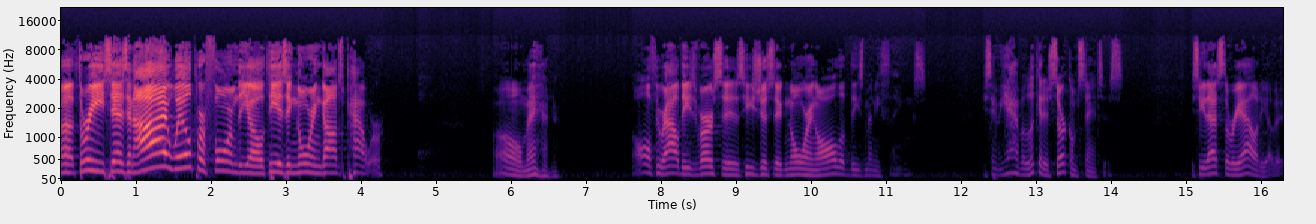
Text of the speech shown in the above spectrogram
uh, three, he says, And I will perform the oath. He is ignoring God's power. Oh, man. All throughout these verses, he's just ignoring all of these many things. You say, Yeah, but look at his circumstances. You see, that's the reality of it.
